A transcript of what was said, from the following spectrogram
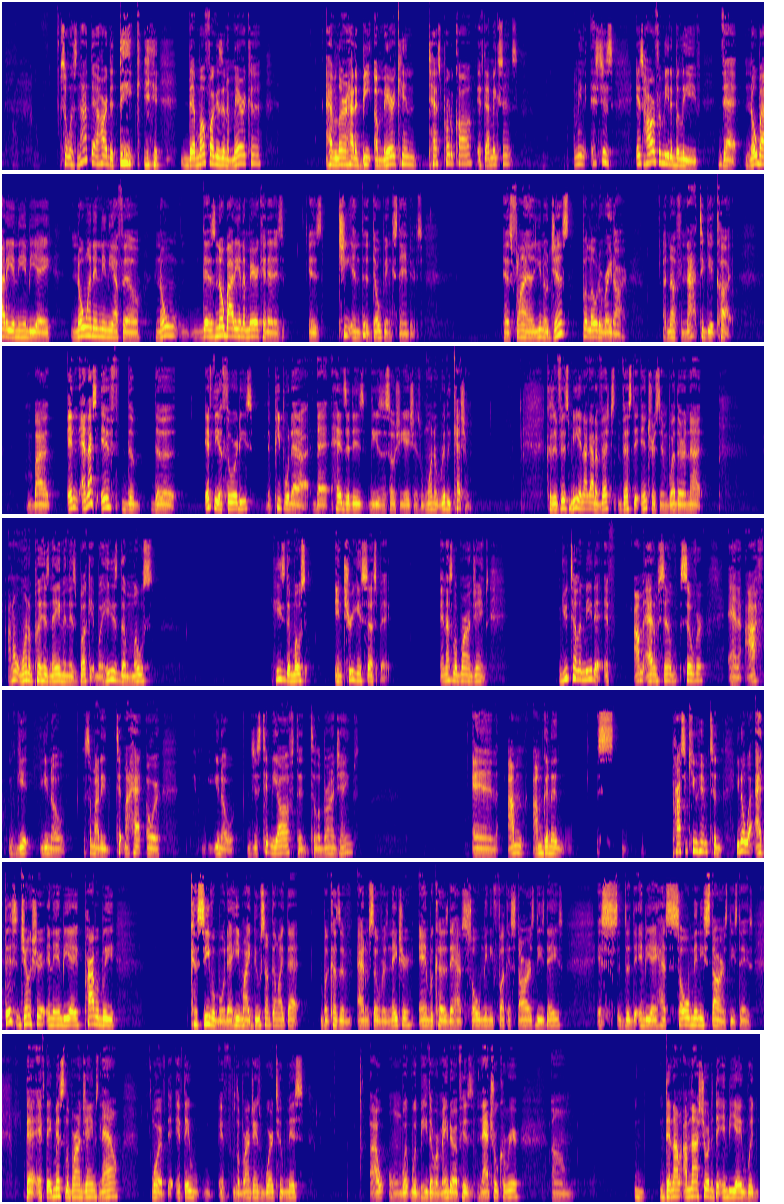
So it's not that hard to think that motherfuckers in America have learned how to beat American test protocol, if that makes sense. I mean, it's just it's hard for me to believe that nobody in the NBA no one in the NFL, no, there's nobody in America that is is cheating the doping standards. Is flying, you know, just below the radar enough not to get caught. But and and that's if the the if the authorities, the people that are that heads of these these associations want to really catch them. Because if it's me and I got a vest, vested interest in whether or not I don't want to put his name in this bucket, but he's the most he's the most intriguing suspect, and that's LeBron James. You telling me that if I'm Adam Sil- Silver and I get you know somebody tip my hat or you know just tip me off to to LeBron James, and I'm I'm gonna prosecute him to you know what at this juncture in the NBA probably conceivable that he might do something like that because of Adam Silver's nature and because they have so many fucking stars these days. It's the, the NBA has so many stars these days that if they miss LeBron James now, or if they, if they if LeBron James were to miss out on what would be the remainder of his natural career, um, then I'm I'm not sure that the NBA would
